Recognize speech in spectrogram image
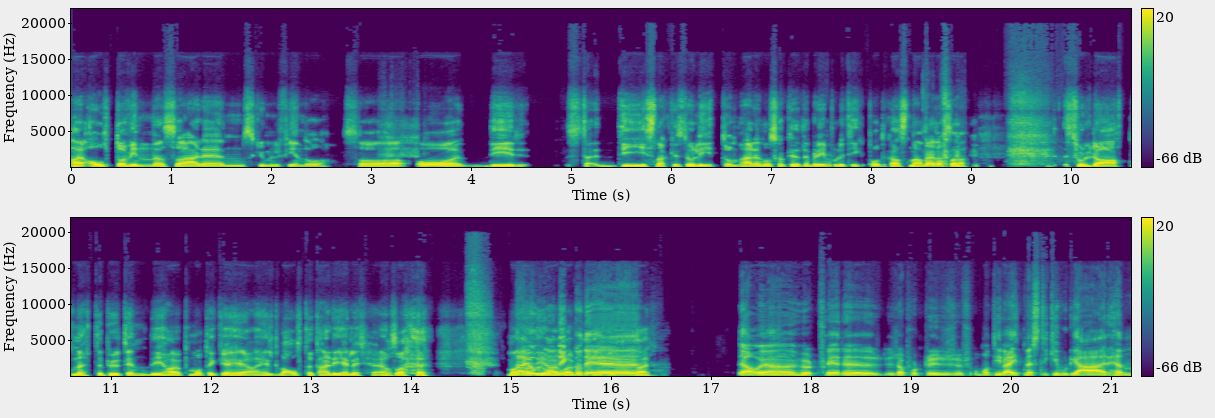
har alt å vinne, så er det en skummel fiende òg, da. Så, og de, de snakkes det jo lite om her, nå skal ikke dette bli politikkpodkasten, men altså Soldatene til Putin de har jo på en måte ikke helt valgt dette her, de heller. Altså, mange Nei, av de har jo bare blitt der. Ja, og jeg har hørt flere rapporter om at de veit nesten ikke hvor de er hen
